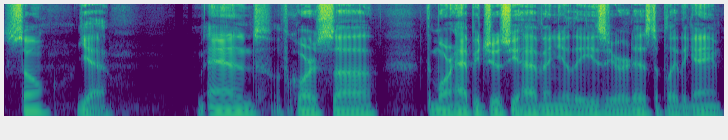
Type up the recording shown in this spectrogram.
So, yeah. And of course, uh, the more happy juice you have in you, the easier it is to play the game.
